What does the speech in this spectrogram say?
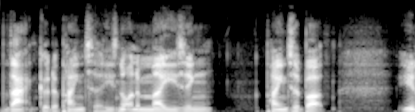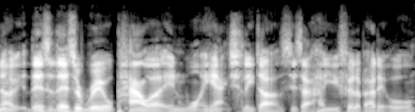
that good a painter. He's not an amazing painter, but you know, there's there's a real power in what he actually does. Is that how you feel about it, or?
